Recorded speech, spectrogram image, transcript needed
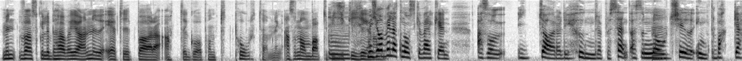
Men vad jag skulle behöva göra nu är typ bara att gå på en portömning. Alltså någon bara typ gick igenom. Men jag vill att någon ska verkligen alltså, göra det 100%. Alltså no Mm. chill, inte backa.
